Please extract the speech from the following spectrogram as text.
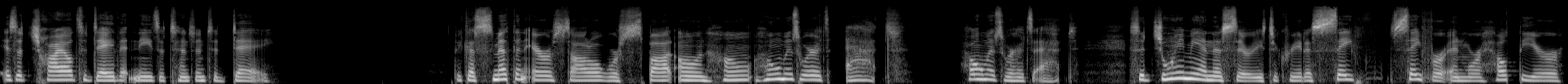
is a child today that needs attention today. Because Smith and Aristotle were spot on. Home, home is where it's at. Home is where it's at. So join me in this series to create a safe, safer, and more healthier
